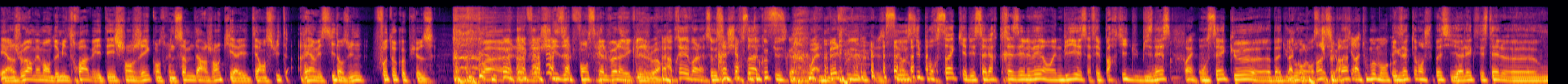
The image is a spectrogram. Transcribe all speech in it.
Et un joueur, même en 2003, avait été échangé contre une somme d'argent qui a été ensuite réinvestie dans une photocopieuse. Comme quoi, euh, les franchises, elles font ce qu'elles veulent avec les joueurs. Après voilà, c'est aussi Très ça- photocopieuse quand même. Ouais. Belle photocopieuse. C'est aussi pour ça qu'il y a des salaires très élevés en NBA. Ça fait partie du business. Ouais. On sait que euh, bah, du La jour au lendemain, je pas. partir à tout moment. Quoi. Exactement. Je sais pas si Alex Estelle, euh, vous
